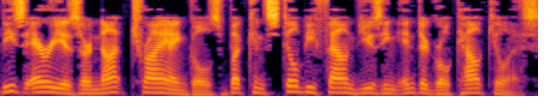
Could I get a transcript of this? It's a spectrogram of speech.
these areas are not triangles but can still be found using integral calculus.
